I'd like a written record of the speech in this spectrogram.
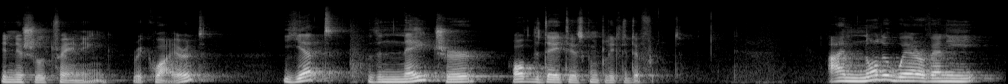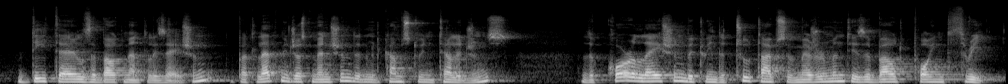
initial training required. Yet, the nature of the data is completely different. I'm not aware of any details about mentalization, but let me just mention that when it comes to intelligence, the correlation between the two types of measurement is about 0.3.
